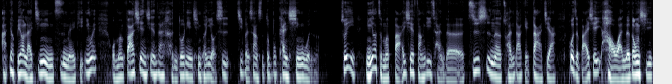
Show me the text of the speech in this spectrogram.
啊，要不要来经营自媒体？因为我们发现现在很多年轻朋友是基本上是都不看新闻了。所以你要怎么把一些房地产的知识呢传达给大家，或者把一些好玩的东西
